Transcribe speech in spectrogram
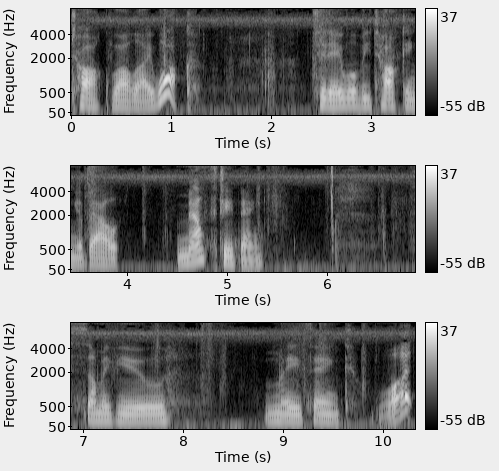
Talk While I Walk. Today we'll be talking about mouth taping. Some of you may think, What?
